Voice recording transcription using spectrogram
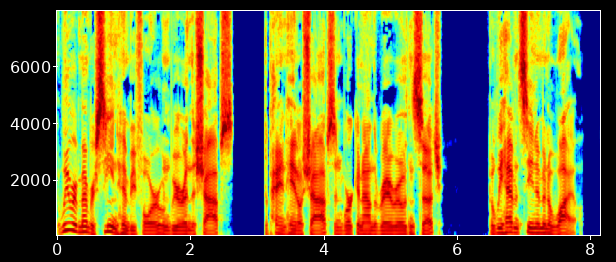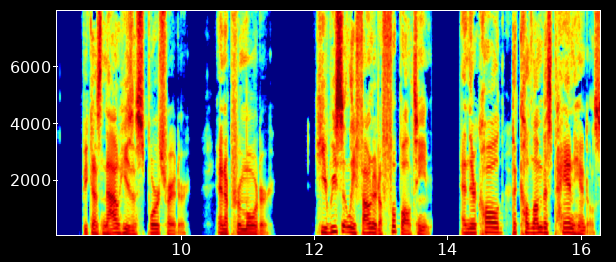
We remember seeing him before when we were in the shops, the panhandle shops, and working on the railroads and such, but we haven't seen him in a while because now he's a sports writer and a promoter. He recently founded a football team, and they're called the Columbus Panhandles.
